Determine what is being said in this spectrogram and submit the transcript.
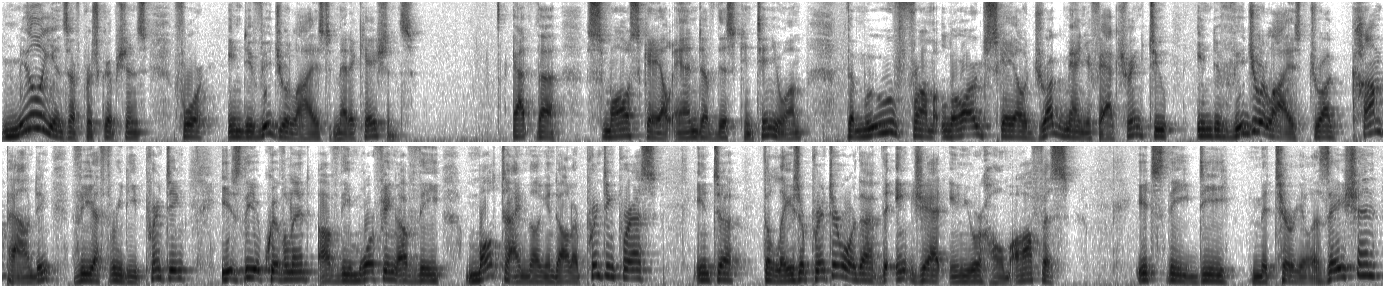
millions of prescriptions for individualized medications. At the small scale end of this continuum, the move from large scale drug manufacturing to individualized drug compounding via 3D printing is the equivalent of the morphing of the multi million dollar printing press into the laser printer or the, the inkjet in your home office. It's the dematerialization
